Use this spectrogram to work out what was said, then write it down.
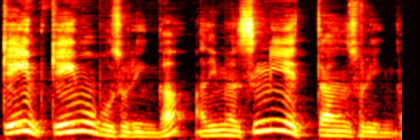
게임, 게임 오버 소리인가? 아니면 승리했다는 소리인가?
